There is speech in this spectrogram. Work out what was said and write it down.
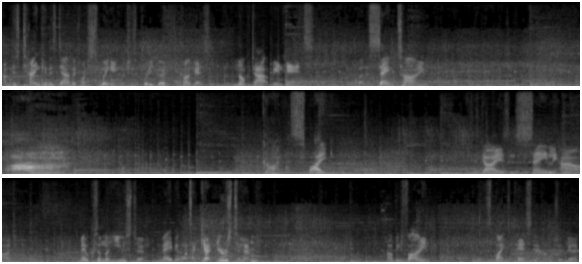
I'm just tanking this damage by swinging, which is pretty good you can't get knocked out being hit. But at the same time... Ah! God, Spike! This guy is insanely hard. Maybe because I'm not used to him. Maybe once I get used to him, I'll be fine. Spike's pissed now, which is good.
